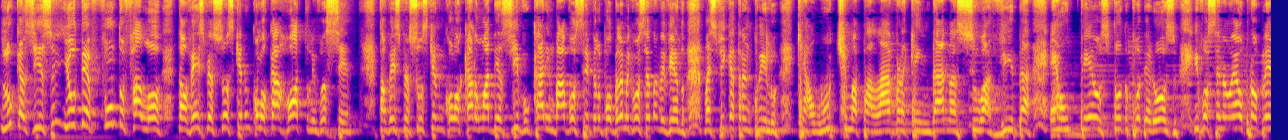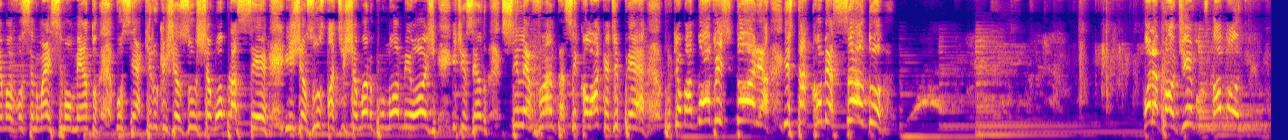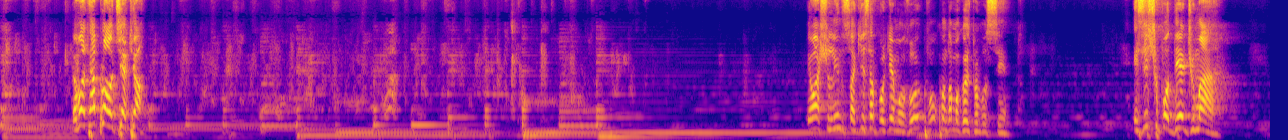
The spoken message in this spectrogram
Lucas disse, e o defunto falou. Talvez pessoas queiram colocar rótulo em você. Talvez pessoas queiram colocar um adesivo, carimbar você pelo problema que você está vivendo. Mas fica tranquilo, que a última palavra quem dá na sua vida é o Deus Todo-Poderoso. E você não é o problema, você não é esse momento. Você é aquilo que Jesus chamou para ser. E Jesus está te chamando para o nome hoje e dizendo: se levanta, se coloca de pé, porque uma nova história está começando. Pode aplaudir, irmãos, pode aplaudir. Eu vou até aplaudir aqui, ó. Eu acho lindo isso aqui, sabe por quê, irmão? Vou, vou contar uma coisa para você. Existe o poder de uma.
